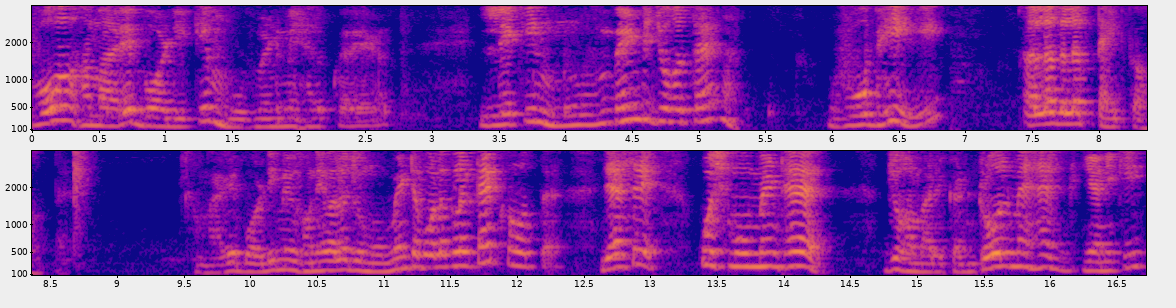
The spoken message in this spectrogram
वो हमारे बॉडी के मूवमेंट में हेल्प करेगा। लेकिन मूवमेंट जो होता है ना, वो भी अलग अलग टाइप का होता है। हमारे बॉडी में होने वाला जो मूवमेंट है, वो अलग अलग टाइप का होता है। जैसे कुछ मूवमेंट है जो हमारे कंट्रोल में है, यानी कि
